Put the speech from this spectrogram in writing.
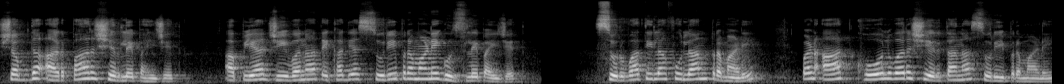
शब्द आरपार शिरले पाहिजेत. आपल्या जीवनात एखाद्या सुरीप्रमाणे घुसले पाहिजेत. सुरुवातीला फुलांप्रमाणे पण आत खोलवर शिरताना सुरीप्रमाणे.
